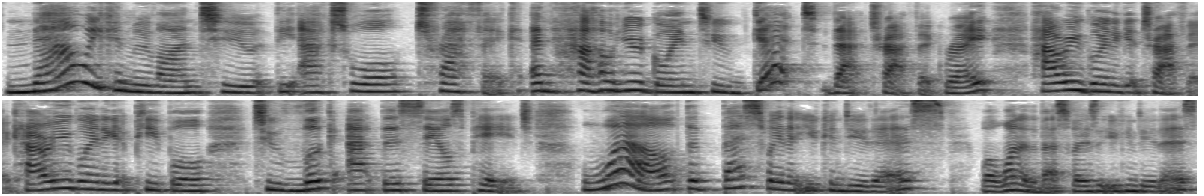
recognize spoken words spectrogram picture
Now we can move on to the actual traffic and how you're going to get that traffic, right? How are you going to get traffic? How are you going to get people to look at this sales page? Well, the best way that you can do this well, one of the best ways that you can do this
